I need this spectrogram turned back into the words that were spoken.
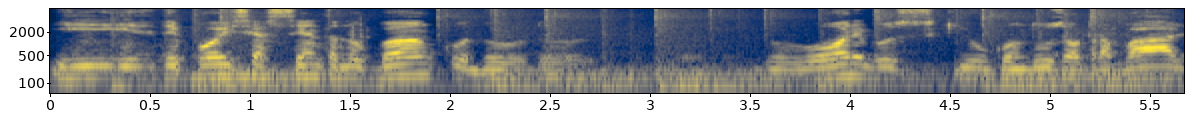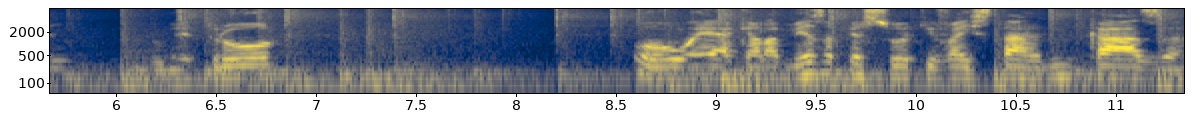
e depois se assenta no banco do, do, do ônibus que o conduz ao trabalho, do metrô, ou é aquela mesma pessoa que vai estar em casa,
